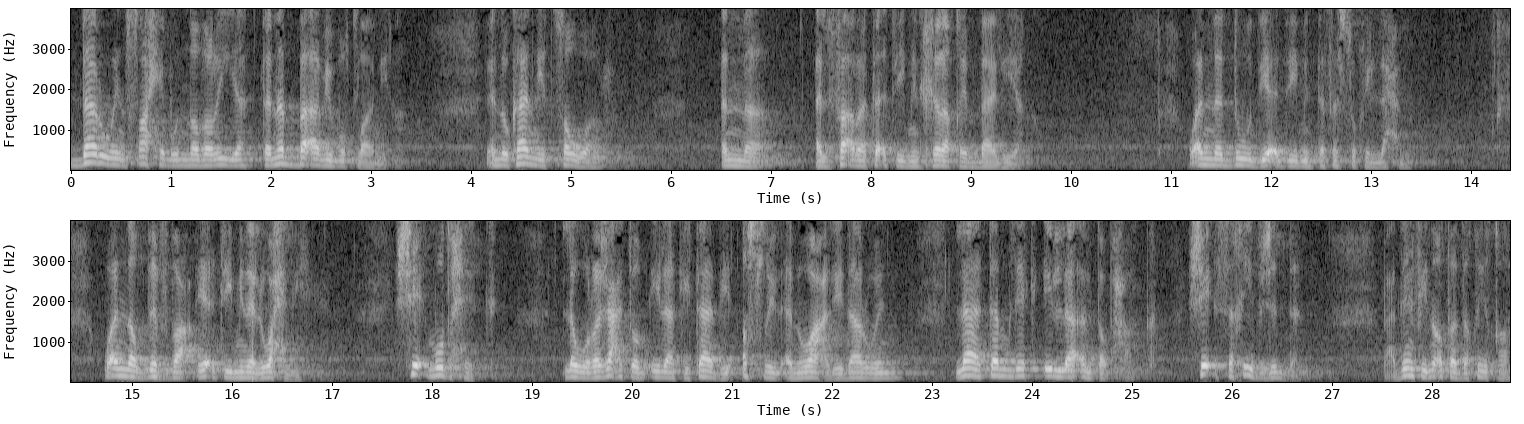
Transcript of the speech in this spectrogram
داروين صاحب النظرية تنبأ ببطلانها لأنه كان يتصور أن الفأرة تأتي من خرق بالية وأن الدود يأتي من تفسخ اللحم وأن الضفدع يأتي من الوحل. شيء مضحك. لو رجعتم إلى كتاب أصل الأنواع لداروين لا تملك إلا أن تضحك. شيء سخيف جدا. بعدين في نقطة دقيقة.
